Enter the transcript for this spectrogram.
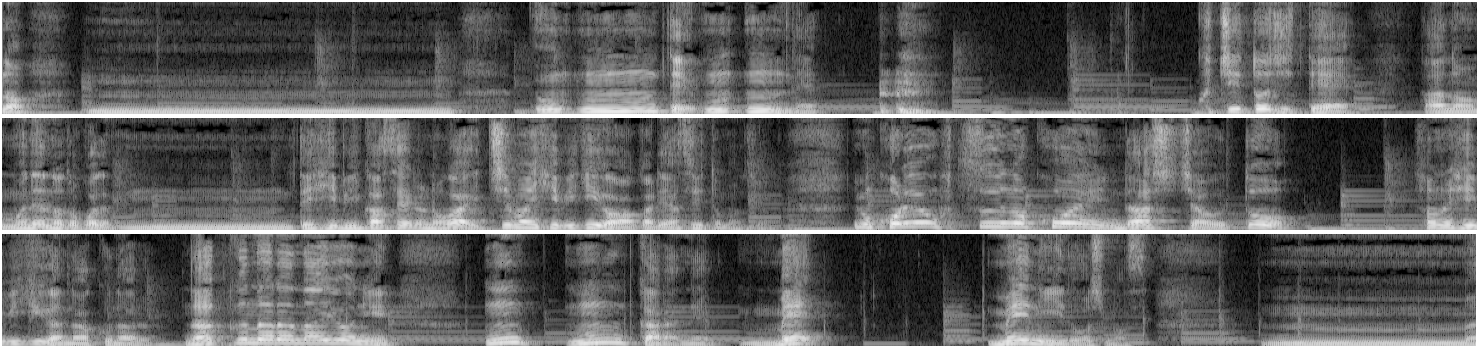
の、うーん、うん、うんって、うん、うんね。口閉じて、あの、胸のとこで、うーんって響かせるのが一番響きがわかりやすいと思うんですよ。でもこれを普通の声に出しちゃうと、その響きがなくなる。なくならないように、ん、んからね、目、目に移動します。んめ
